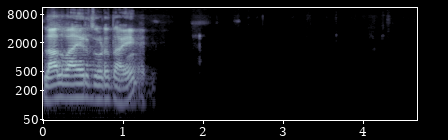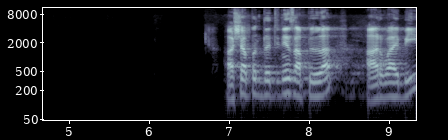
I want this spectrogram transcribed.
लाल वायर जोडत आहे. अशा पद्धतीनेच आपल्याला आर वाय बी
